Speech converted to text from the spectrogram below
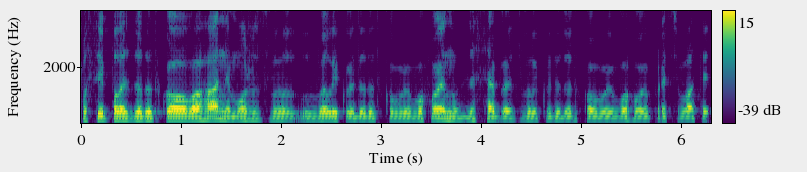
Посипалась додаткова вага, не можу з великою додатковою вагою, ну для себе з великою додатковою вагою працювати.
